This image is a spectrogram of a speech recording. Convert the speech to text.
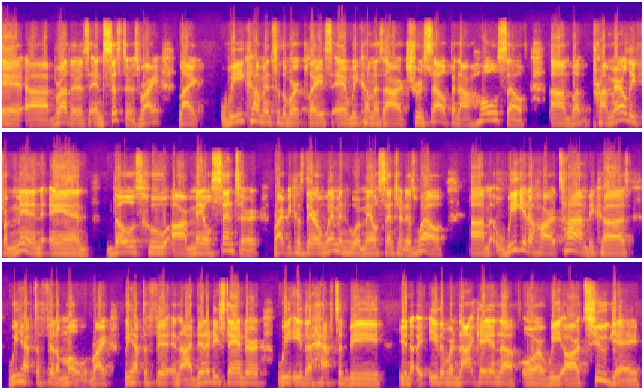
eh, uh, brothers and sisters right? Like we come into the workplace and we come as our true self and our whole self, um, but primarily for men and those who are male centered, right? Because there are women who are male centered as well um, we get a hard time because we have to fit a mold, right? We have to fit an identity standard. We either have to be, you know, either we're not gay enough or we are too gay,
